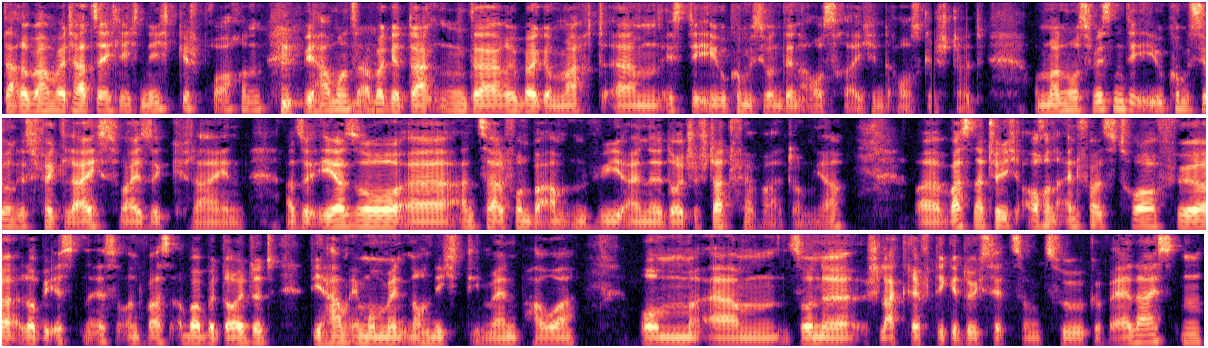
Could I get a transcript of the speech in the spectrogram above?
Darüber haben wir tatsächlich nicht gesprochen. Hm. Wir haben uns aber Gedanken darüber gemacht, ähm, ist die EU-Kommission denn ausreichend ausgestattet? Und man muss wissen, die EU-Kommission ist vergleichsweise klein, also eher so äh, Anzahl von Beamten wie eine deutsche Stadtverwaltung, ja. Äh, was natürlich auch ein Einfallstor für Lobbyisten ist und was aber bedeutet, die haben im Moment noch nicht die Manpower, um ähm, so eine schlagkräftige Durchsetzung zu gewährleisten.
